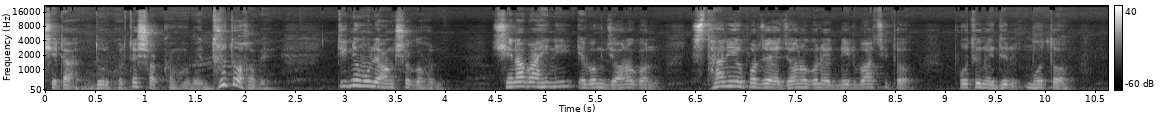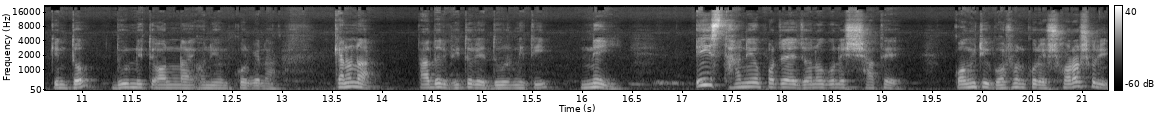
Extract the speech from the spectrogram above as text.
সেটা দূর করতে সক্ষম হবে, দ্রুত হবে। তৃণমূলে অংশগ্রহণ সেনাবাহিনী এবং জনগণ, স্থানীয় পর্যায়ে জনগণের নির্বাচিত প্রতিনিধির মতো। কিন্তু দুর্নীতি, অন্যায়, অনিয়ম করবে না। কেননা তাদের ভিতরে দুর্নীতি নেই। এই স্থানীয় পর্যায়ে জনগণের সাথে কমিটি গঠন করে সরাসরি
